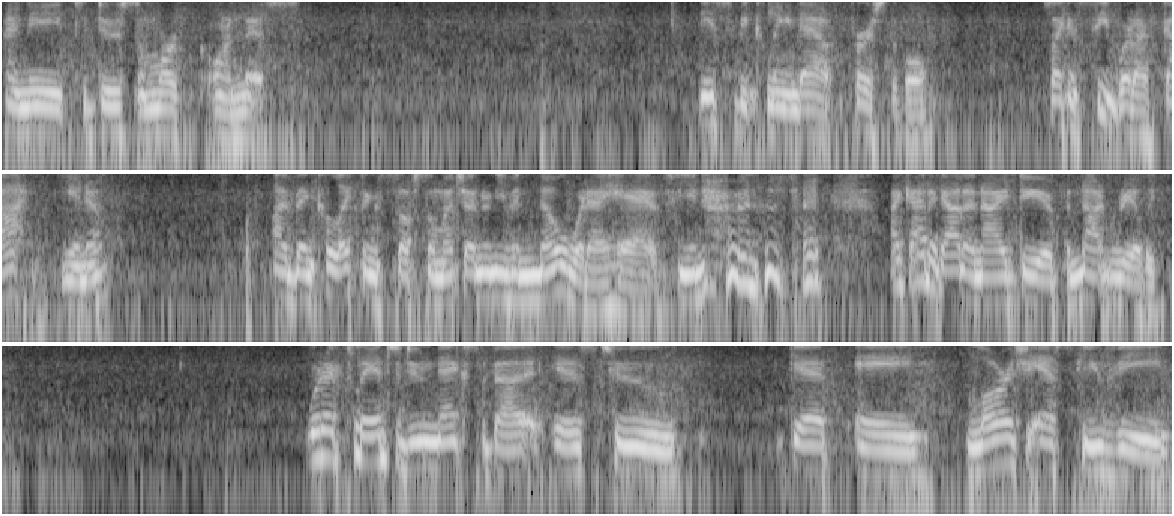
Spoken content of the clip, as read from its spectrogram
I need to do some work on this needs to be cleaned out, first of all, so I can see what I've got, you know? I've been collecting stuff so much I don't even know what I have, you know? I kind of got an idea, but not really. What I plan to do next about is to get a large SUV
